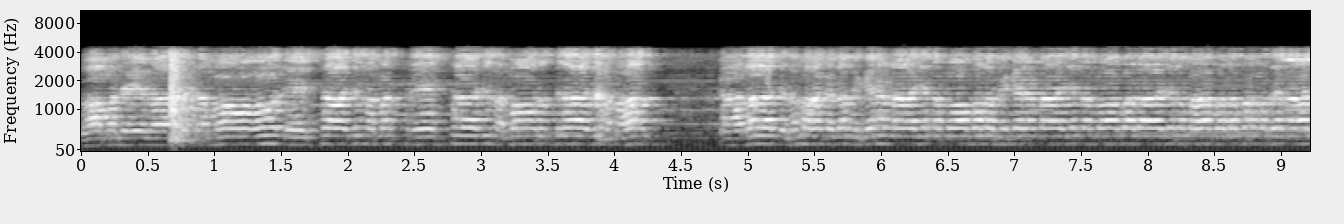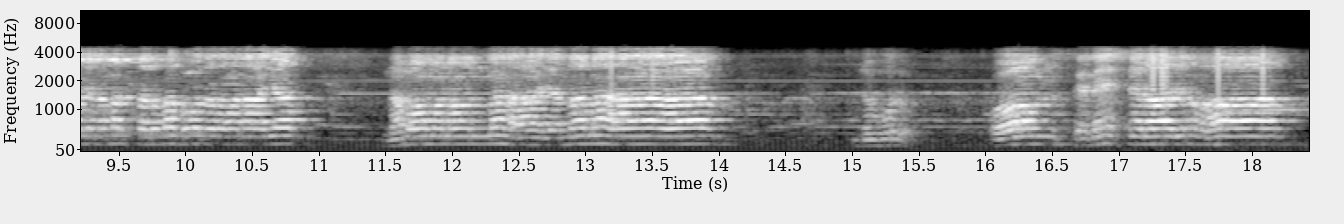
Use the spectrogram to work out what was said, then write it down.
वामदेवाय नमो, ज्येष्ठाय नमः, श्रेष्ठाय नमो, रुद्राय नमः। कालाय नमः, कलविकरणाय नमो, बलविकरणाय नमो, बलाय नमः, बलप्रमदनाय नमः सर्वभूतदमनाय नमो मनोन्मनाय नमः। नुवुरु। ॐ शनेश्वराय नमः।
